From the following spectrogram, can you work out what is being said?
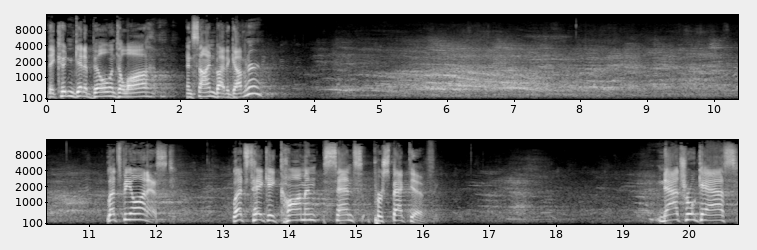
they couldn't get a bill into law and signed by the governor? Let's be honest. Let's take a common sense perspective. Natural gas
